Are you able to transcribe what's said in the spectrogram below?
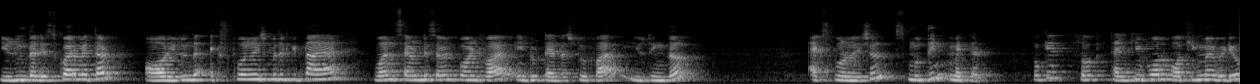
using the square method और यूजिंग द एक्सपोनेंशियल मेथड कितना आया है one seventy seven point five into ten to five using the exponential smoothing method. Okay, so thank you for watching my video.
